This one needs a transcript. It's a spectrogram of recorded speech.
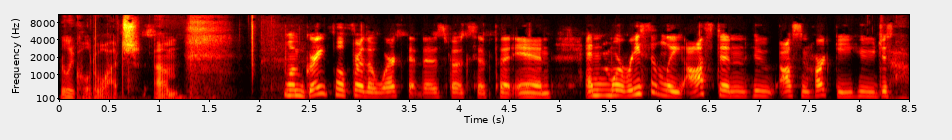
really cool to watch. Um, well i'm grateful for the work that those folks have put in. And more recently austin who austin hartke who just yeah.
